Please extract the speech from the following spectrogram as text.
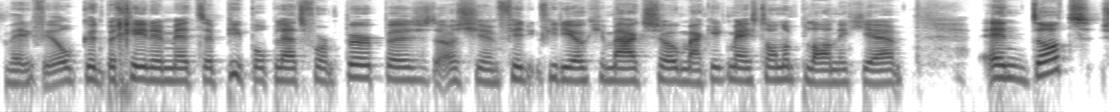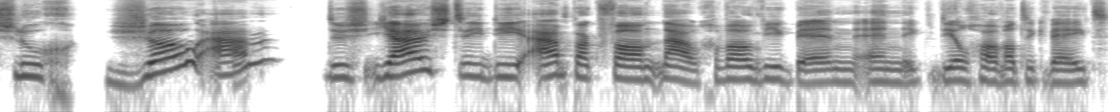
weet ik veel, kunt beginnen met People Platform Purpose. Als je een vid videootje maakt, zo maak ik meestal een plannetje. En dat sloeg zo aan dus juist die, die aanpak van, nou, gewoon wie ik ben en ik deel gewoon wat ik weet.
